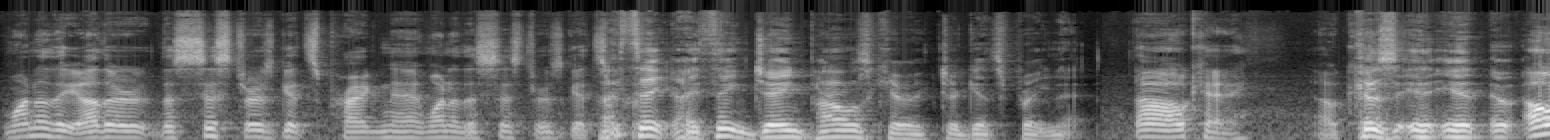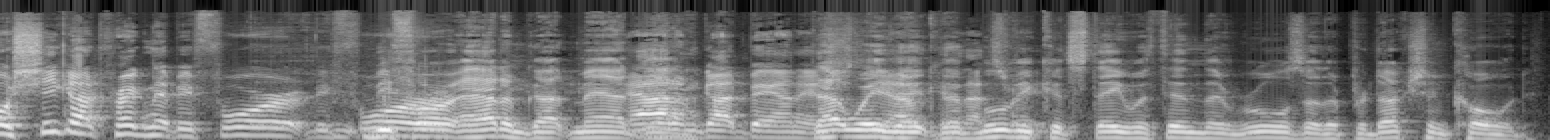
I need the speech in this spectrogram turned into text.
One of the other, the sisters gets pregnant. One of the sisters gets. I think I think Jane Powell's character gets pregnant Oh, okay. Okay. because it, it, Oh, she got pregnant before before before Adam got mad. Adam yeah. got banished. That way, Yeah, the, okay, the movie right. could stay within the rules of the production code.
